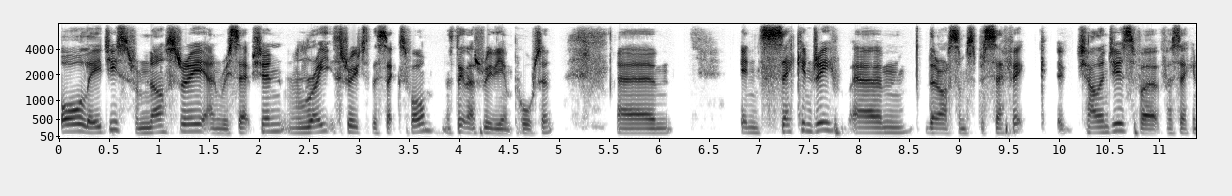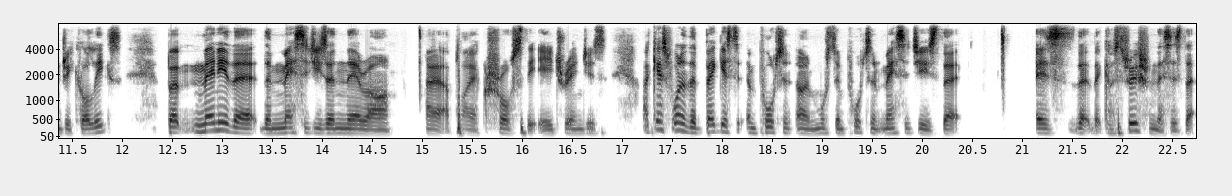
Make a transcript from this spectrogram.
all ages from nursery and reception right through to the sixth form. I think that's really important. Um, in secondary, um, there are some specific uh, challenges for, for secondary colleagues, but many of the, the messages in there are uh, apply across the age ranges. I guess one of the biggest important and most important messages that is that, that comes through from this is that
